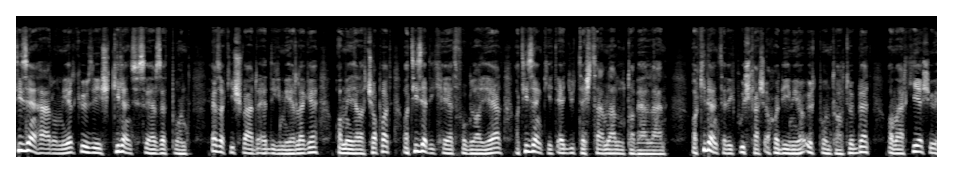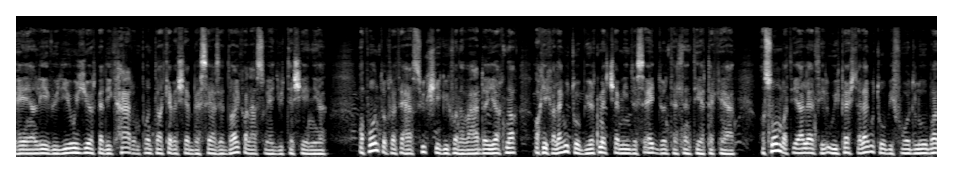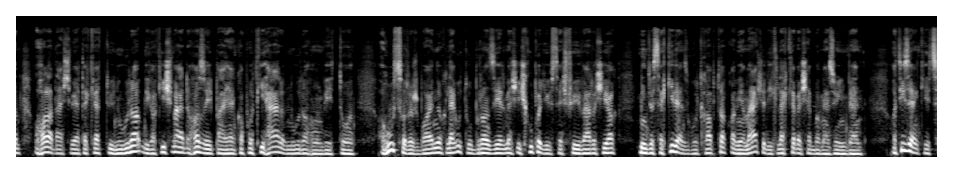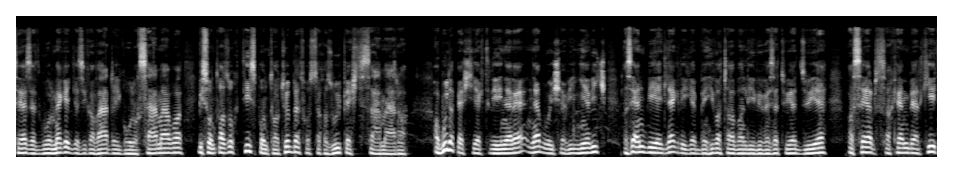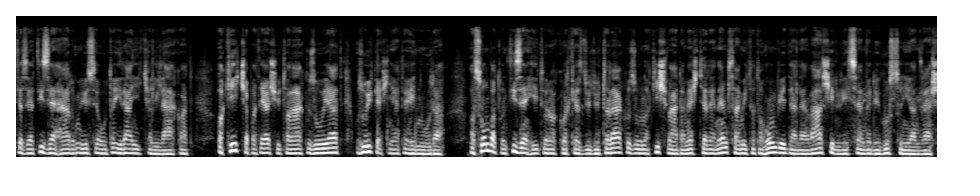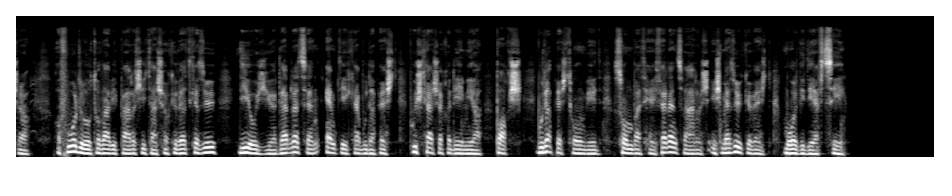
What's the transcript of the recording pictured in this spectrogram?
13 mérkőzés, 9 szerzett pont. Ez a Kisvárda eddigi mérlege, amelyel a csapat a tizedik helyet foglalja el a 12 együttes számláló tabellán. A 9. Puskás Akadémia 5 ponttal többet, a már kieső helyen lévő Diósgyőr pedig 3 ponttal kevesebbre szerzett Dajkalászó együttesénél. A pontokra tehát szükségük van a várdaiaknak, akik a legutóbbi öt meccsen mindössze egy döntetlen értek el. A szombati ellenfél Újpest a legutóbbi fordulóban a haladást verte 2 0 míg a Kisvárda hazai pályán kapott ki 3 0 a Honvédtól. A 20-szoros bajnok legutóbb bronzérmes és kupagyőztes fővárosiak mindössze 9 gólt kaptak, ami a második legkevesebb a mezőnyben. A 12 szerzett gól megegyezik a várdai gólok számával, viszont azok 10 ponttal többet hoztak az Újpest számára. A budapestiek trénere Nebojsa Vignyevics, az NBA egy legrégebben hivatalban lévő vezetőedzője, a szerb szakember 2013 ősze óta irányítja lilákat. A két csapat első találkozóját az Újpest nyerte egy núra. A szombaton 17 órakor kezdődő találkozón a Kisvárda mestere nem számíthat a Honvéd ellen válsérülés szenvedő Gosszonyi Andrásra. A forduló további párosítása a következő Diózsiőr Debrecen, MTK Budapest, Puskás Akadémia, Paks, Budapest Honvéd, Szombathely Ferencváros és Mezőkövesd Molvidi FC.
